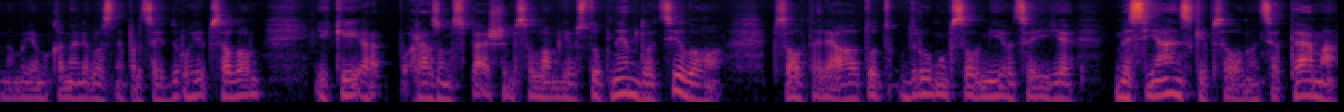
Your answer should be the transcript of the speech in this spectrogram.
на моєму каналі власне, про цей другий псалом, який разом з першим псалом є вступним до цілого псалтаря. Але тут в другому псалмі це є месіянський псалом, ця тема,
